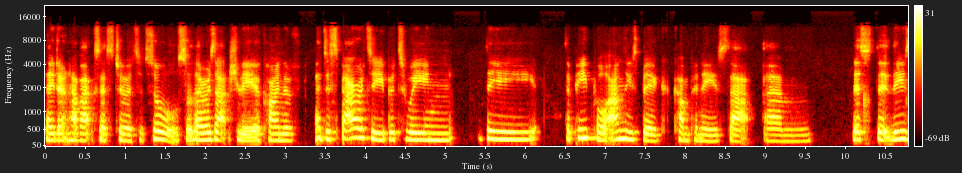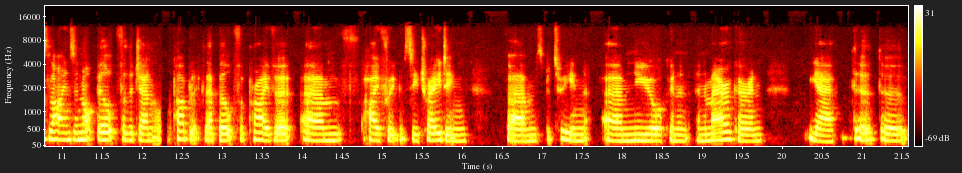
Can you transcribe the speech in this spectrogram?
they don't have access to it at all. So there is actually a kind of a disparity between the the people and these big companies that um, this the, these lines are not built for the general public. They're built for private um, high frequency trading firms between um, New York and, and, America. And yeah, the the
